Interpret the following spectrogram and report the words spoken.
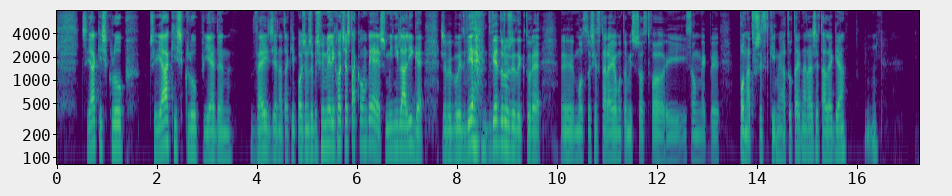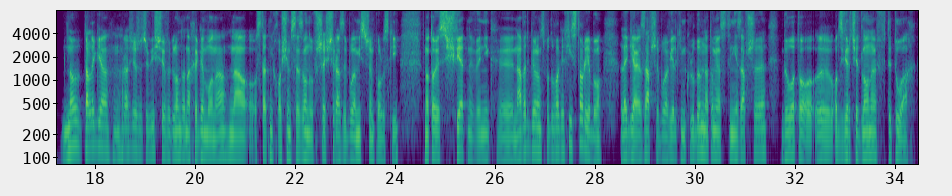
czy jakiś klub, czy jakiś klub jeden wejdzie na taki poziom, żebyśmy mieli chociaż taką, wiesz, mini La Ligę, żeby były dwie, dwie drużyny, które y, mocno się starają o to mistrzostwo i, i są jakby ponad wszystkim. A tutaj na razie ta Legia. Mm, no, ta Legia na razie rzeczywiście wygląda na hegemona. Na ostatnich 8 sezonów 6 razy była mistrzem Polski. No to jest świetny wynik, y, nawet biorąc pod uwagę historię, bo Legia zawsze była wielkim klubem, natomiast nie zawsze było to y, odzwierciedlone w tytułach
